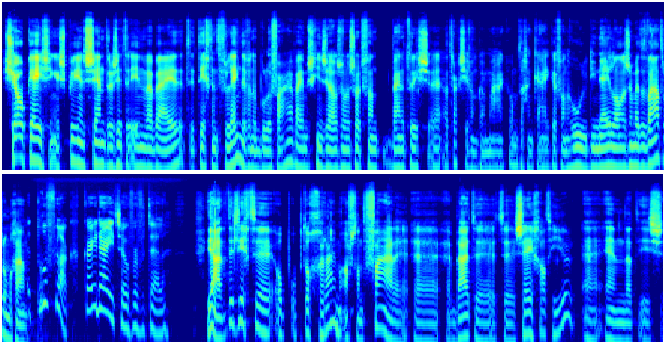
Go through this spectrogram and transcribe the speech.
showcasing, experience center zit erin. Waarbij het, het ligt in het verlengde van de boulevard. Waar je misschien zelfs wel een soort van bijna toeristische attractie van kan maken. Om te gaan kijken van hoe die Nederlanders er met het water omgaan. Het proefvlak, kan je daar iets over vertellen? Ja, dit ligt uh, op, op toch geruime afstand varen uh, buiten het zeegat hier. en dat is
